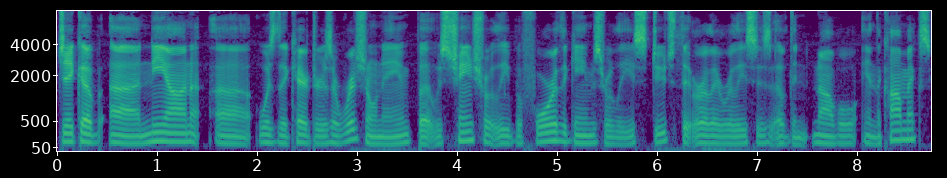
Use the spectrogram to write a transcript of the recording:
Jacob uh, Neon uh, was the character's original name, but was changed shortly before the game's release due to the earlier releases of the novel and the comics.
